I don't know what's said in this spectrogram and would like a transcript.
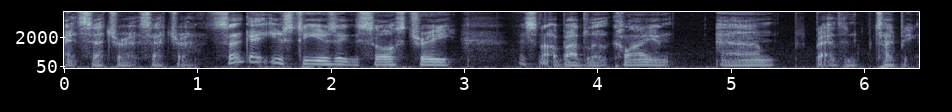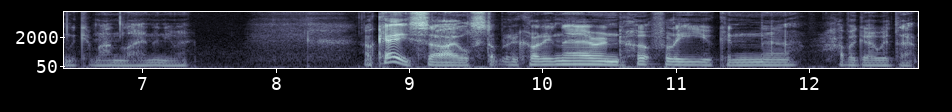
etc etc so get used to using SourceTree. It's not a bad little client. Um, better than typing in the command line anyway. Okay so I'll stop the recording there and hopefully you can uh, have a go with that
